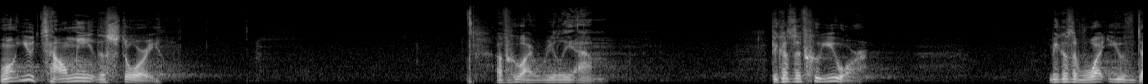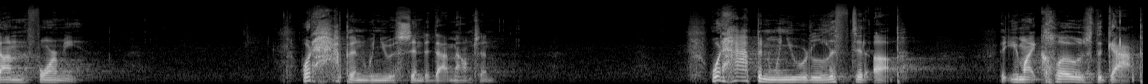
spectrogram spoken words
Won't you tell me the story of who I really am? Because of who you are, because of what you've done for me. What happened when you ascended that mountain? What happened when you were lifted up that you might close the gap?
